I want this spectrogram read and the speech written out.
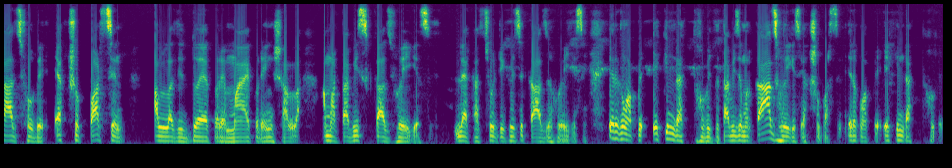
কাজ হবে, একশো পার্সেন্ট আল্লাহ যদি দয়া করে, মায়া করে ইনশাল্লাহ আমার তাবিজ কাজ হয়ে গেছে, লেখা সঠিক হয়েছে, কাজ হয়ে গেছে। এরকম আপনি একিন রাখতে হবে যে তাবিজ আমার কাজ হয়ে গেছে একশো পার্সেন্ট, এরকম আপনি একিন রাখতে হবে।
